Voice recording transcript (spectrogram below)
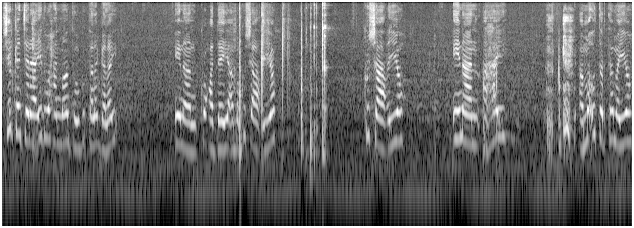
shirkan jaraa-id waxaan maanta ugu tala galay inaan ku caddeeyo ama ku shaaciyo ku shaaciyo inaan ahay ama u tartamayo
